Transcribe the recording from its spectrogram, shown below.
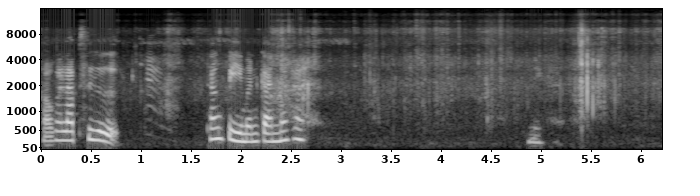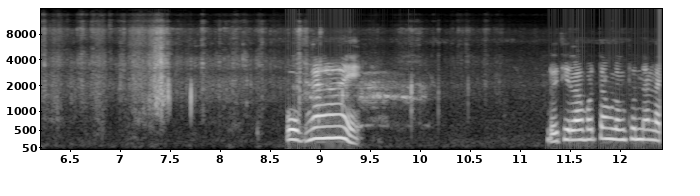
เขาก็รับซื้อทั้งปีเหมือนกันนะคะนี่ค่ะปลูกง่าย โดยที่เราไม่ต้องลงทุนอะไร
